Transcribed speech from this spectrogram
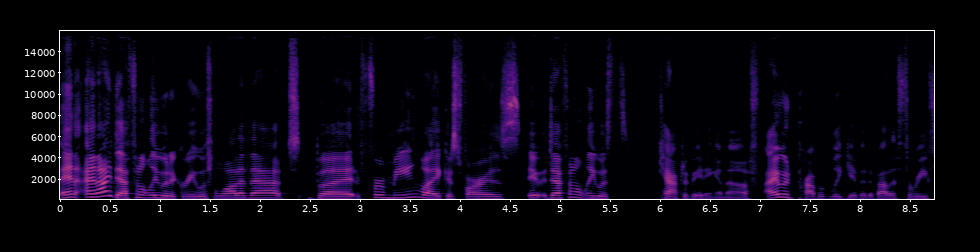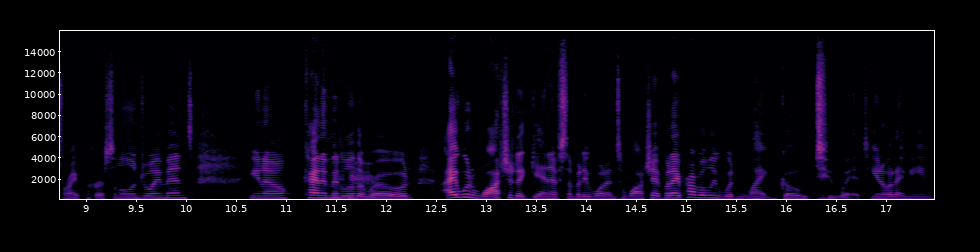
And and I definitely would agree with a lot of that, but for me like as far as it definitely was captivating enough. I would probably give it about a 3 for my personal enjoyment you know, kind of middle of Mhm. the road. I would watch it again if somebody wanted to watch it, but I probably wouldn't like go to it. You know what I mean?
